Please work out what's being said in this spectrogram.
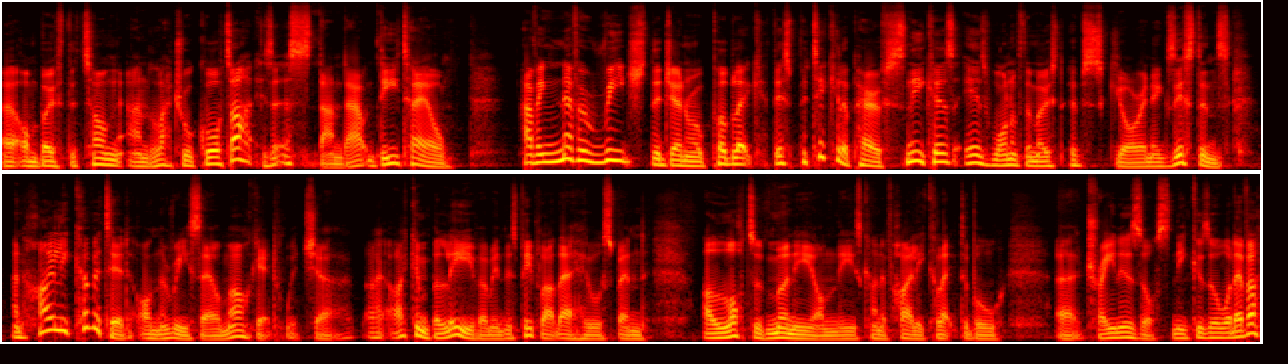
uh, on both the tongue and lateral quarter is a standout detail. Having never reached the general public, this particular pair of sneakers is one of the most obscure in existence and highly coveted on the resale market, which uh, I, I, can believe. I mean, there's people out there who will spend a lot of money on these kind of highly collectible uh, trainers or sneakers or whatever.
